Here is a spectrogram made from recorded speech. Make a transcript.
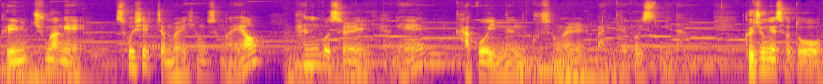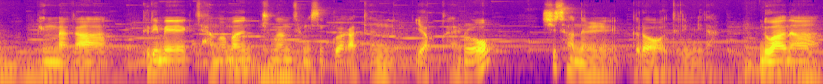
그림 중앙에 소실점을 형성하여 한 곳을 향해 가고 있는 구성을 만들고 있습니다. 그 중에서도 백마가 그림의 장엄한 중앙 장식과 같은 역할로 시선을 끌어들입니다. 노아나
